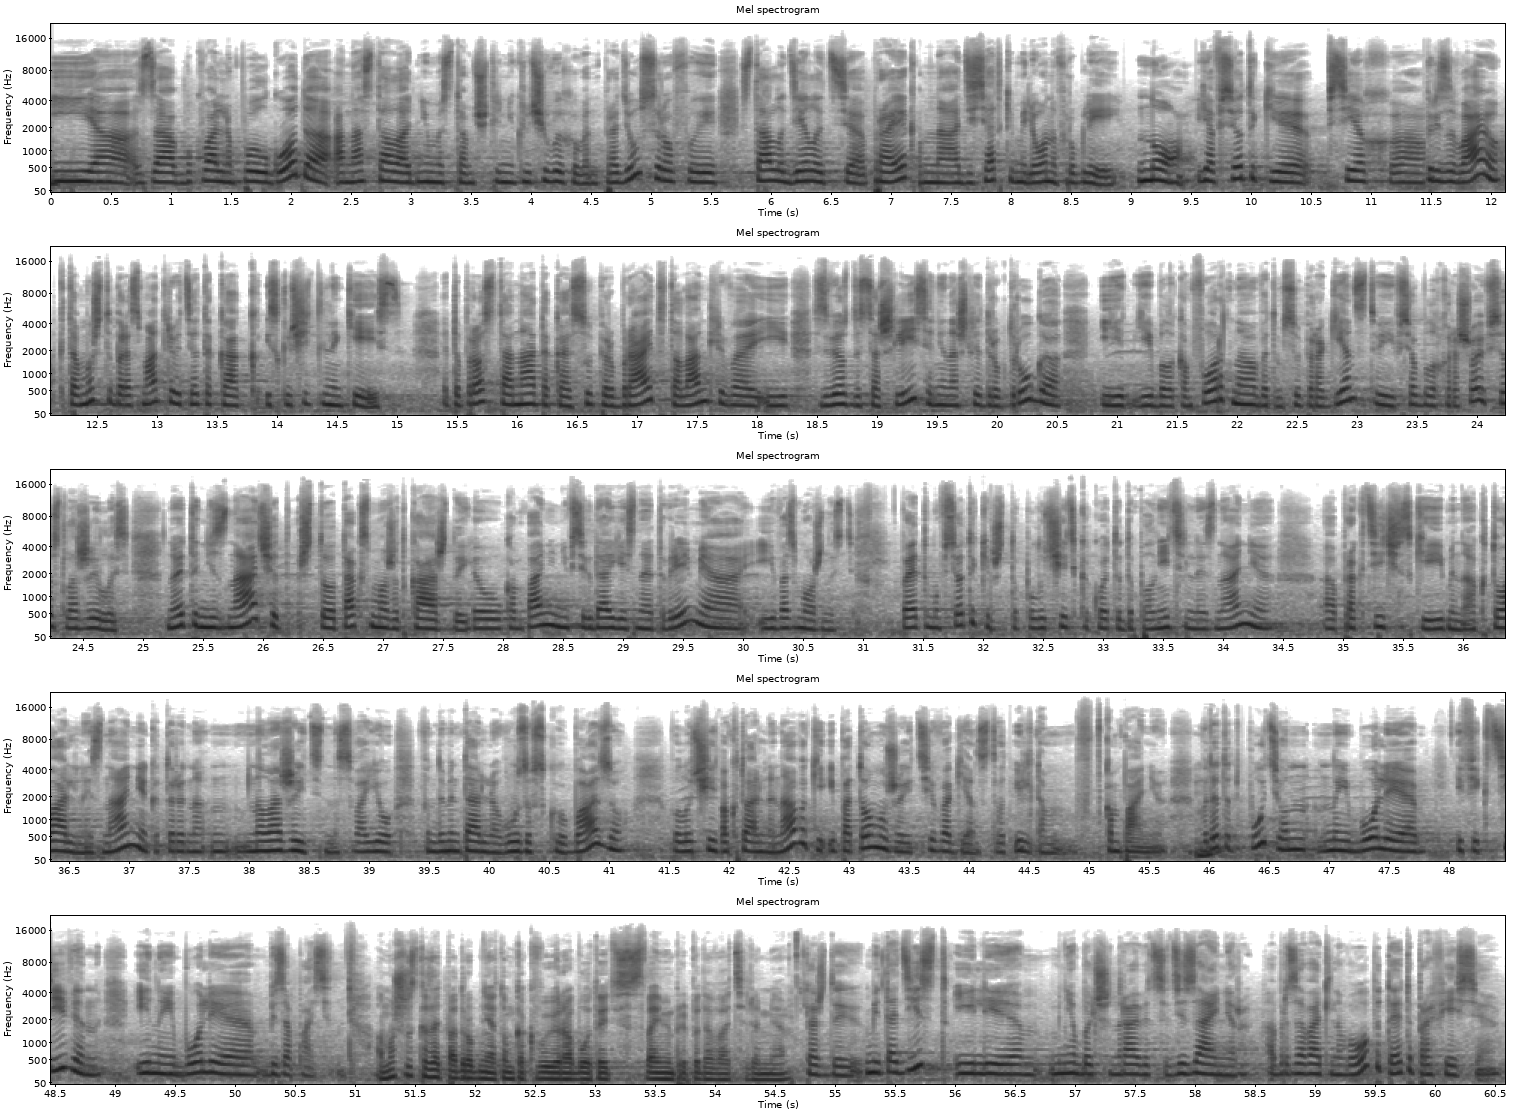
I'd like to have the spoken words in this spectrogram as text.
и а, за буквально полгода она стала одним из там чуть ли не ключевых ивент-продюсеров и стала делать э, проект на десятки миллионов рублей. Но я все-таки всех э, призываю к тому, чтобы рассматривать это как исключительный кейс. Это просто она такая супер брайт, талантливая, и звезды сошлись, они нашли друг друга, и ей было комфортно в этом суперагентстве, и все было хорошо, и все сложилось. Но это не значит, что так сможет каждый. У компании не всегда есть на это время и возможность. Поэтому все-таки, чтобы получить какое-то дополнительное знание, э, практически именно актуальные знания, которые на- наложить на свою фундаментальную вузовскую базу, получить актуальные навыки и потом уже идти в агентство или там в компанию. Вот этот путь, он наиболее эффективен и наиболее безопасен. А можешь рассказать подробнее о том, как вы работаете со своими преподавателями? Каждый методист или мне больше нравится дизайнер образовательного опыта — это профессия.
